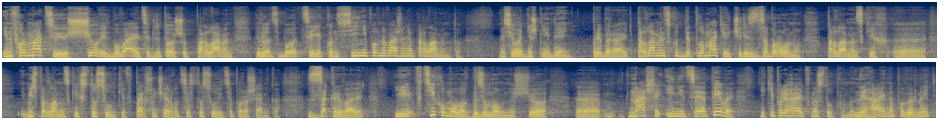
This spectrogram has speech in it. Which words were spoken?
Інформацію, що відбувається для того, щоб парламент підготувався, бо це є конституційні повноваження парламенту на сьогоднішній день прибирають парламентську дипломатію через заборону парламентських е, міжпарламентських стосунків. В першу чергу це стосується Порошенка. Закривають. І в цих умовах, безумовно, що е, наші ініціативи, які полягають в наступному, негайно поверніть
